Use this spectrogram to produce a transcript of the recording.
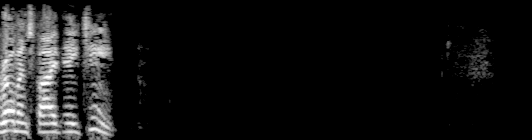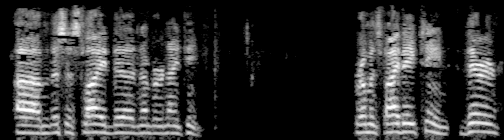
Romans 5:18 um, this is slide uh, number 19. Romans 5:18 there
